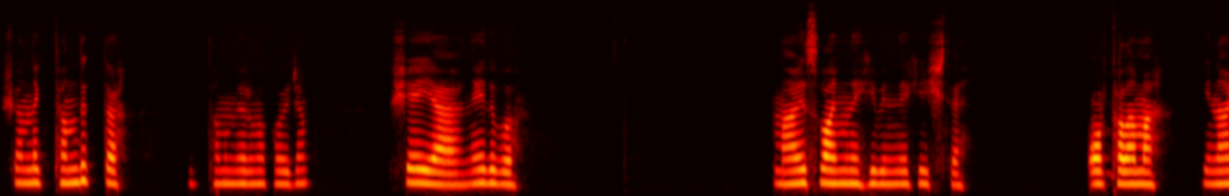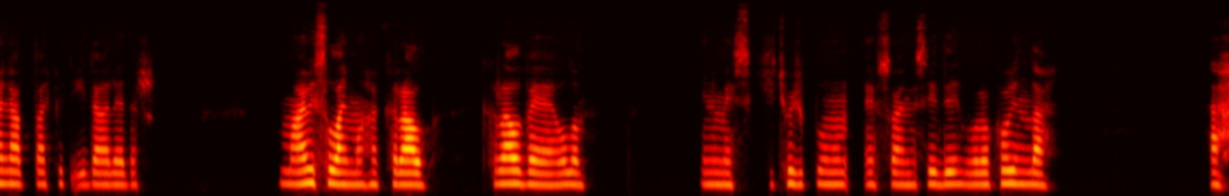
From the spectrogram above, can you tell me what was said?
Şu andaki tanıdık da tanımıyorum'a koyacağım. Şey ya neydi bu? Mavi Slime'ın ekibindeki işte. Ortalama. Yine hala hatta kötü idare eder. Mavi Slime ha kral. Kral be oğlum. Benim eski çocukluğumun efsanesiydi. Burak oyunda. Ah.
